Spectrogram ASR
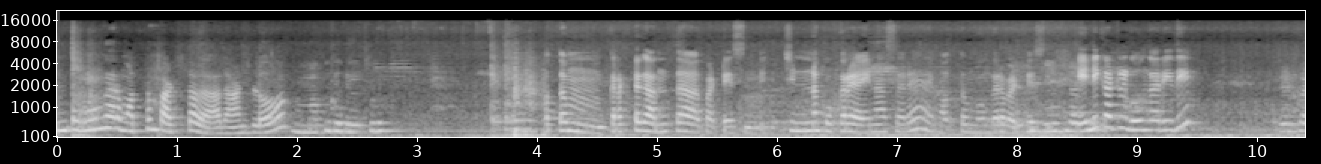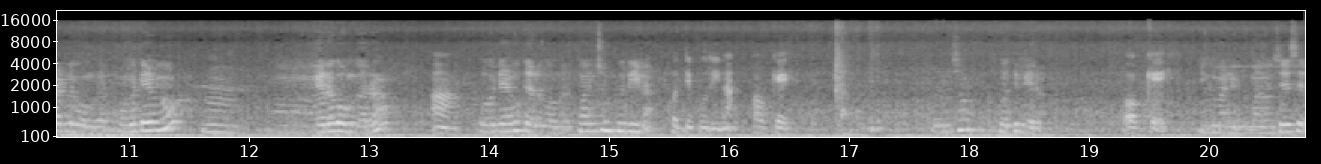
ఇంత గోంగూర మొత్తం పడుతుందా దాంట్లో? మొత్తం కరెక్ట్గా అంతా పట్టేసింది. చిన్న కుక్కర్ అయినా సరే మొత్తం గోంగూర పట్టేసింది. ఎన్ని కట్టలు గోంగూర ఇది? రెండు కట్టలు గొంగర. ఒకటేమో ఎర్ర గొంగర. ఒకటేమో తెల్ల గొంగర. కొంచెం పుదీనా. కొద్ది పుదీనా. ఓకే. కొంచెం కొత్తిమీర. ఓకే. ఇంక మనం చేసే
